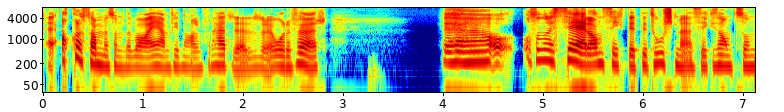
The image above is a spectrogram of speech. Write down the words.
er akkurat samme som det var EM-finalen for herrer året før. Uh, og, og så når jeg ser ansiktet til Thorsnes, sant, som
